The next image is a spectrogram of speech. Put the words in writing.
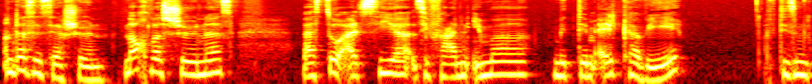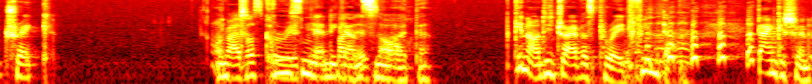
Und das ist ja schön. Noch was Schönes, weißt du, als sie, sie fahren immer mit dem LKW auf diesem Track und Drivers Parade grüßen ja die ganzen. Leute. Genau, die Drivers Parade. Vielen Dank. Dankeschön.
